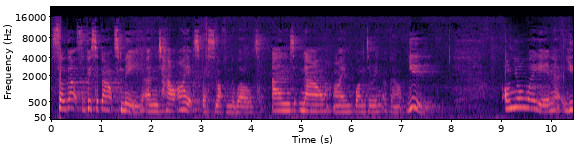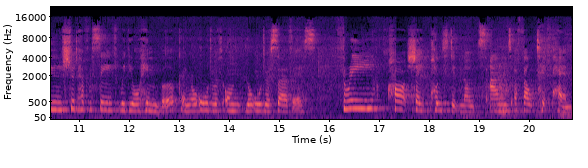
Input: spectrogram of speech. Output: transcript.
So that's a bit about me and how I express love in the world. And now I'm wondering about you. On your way in, you should have received with your hymn book and your order of, on your order of service three heart shaped post it notes and a felt tip pen.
